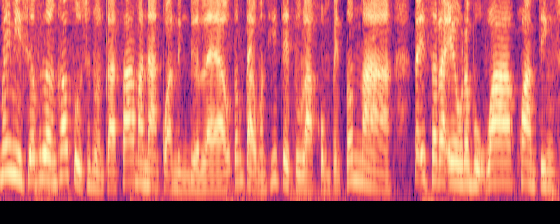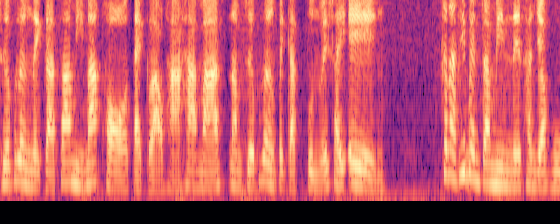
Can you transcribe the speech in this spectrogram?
ไม่มีเชื้อเพลิงเข้าสู่ฉนวนกาซามานานกว่า 1 เดือนแล้ว ตั้งแต่วันที่ 7 ตุลาคมเป็นต้นมา แต่อิสราเอลระบุว่าความจริงเชื้อเพลิงในกาซามีมากพอ แต่กล่าวหาฮามาสนำเชื้อเพลิงไปกักตุนไว้ใช้เองขณะที่เบนจามิน เนทันยาฮู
